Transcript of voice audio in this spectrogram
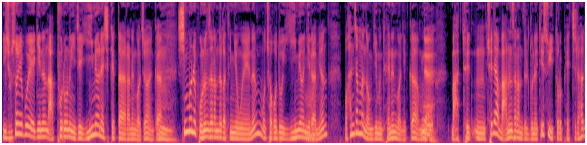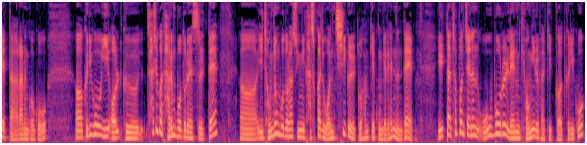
이 조선일보의 얘기는 앞으로는 이제 이면에 시겠다라는 거죠. 그러니까 음. 신문을 보는 사람들 같은 경우에는 뭐 적어도 이면이라면 뭐한 장만 넘기면 되는 거니까 뭐 네. 마, 되, 음, 최대한 많은 사람들 눈에 띌 수 있도록 배치를 하겠다라는 거고, 어, 그리고 이, 얼, 그, 사실과 다른 보도를 했을 때, 어, 이 정정 보도를 할 수 있는 다섯 가지 원칙을 또 함께 공개를 했는데, 일단 첫 번째는 오보를 낸 경위를 밝힐 것, 그리고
